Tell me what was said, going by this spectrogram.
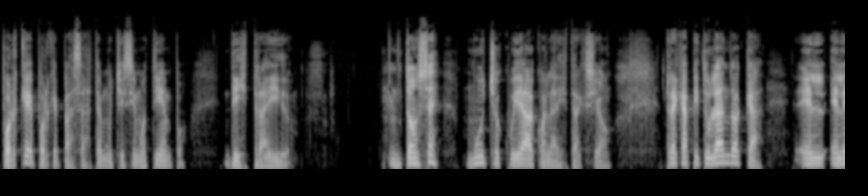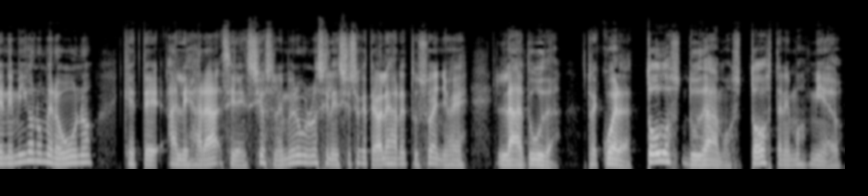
¿Por qué? Porque pasaste muchísimo tiempo distraído. Entonces, mucho cuidado con la distracción. Recapitulando acá, el, el, enemigo número uno que te alejará silencioso, el enemigo número uno silencioso que te va a alejar de tus sueños es la duda. Recuerda, todos dudamos, todos tenemos miedo.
